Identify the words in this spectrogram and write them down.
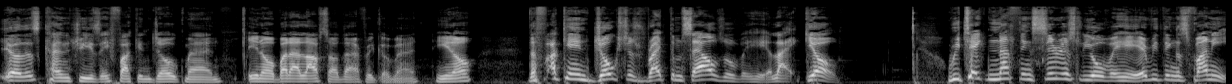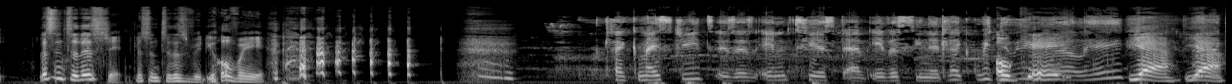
yo, this country is a fucking joke, man. You know, but I love South Africa, man. You know? The fucking jokes just write themselves over here. Like, yo, we take nothing seriously over here. Everything is funny. Listen to this shit. Listen to this video over here. Like my street is as emptiest I've ever seen it. Like we Okay. well, hey? Yeah, yeah. Like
